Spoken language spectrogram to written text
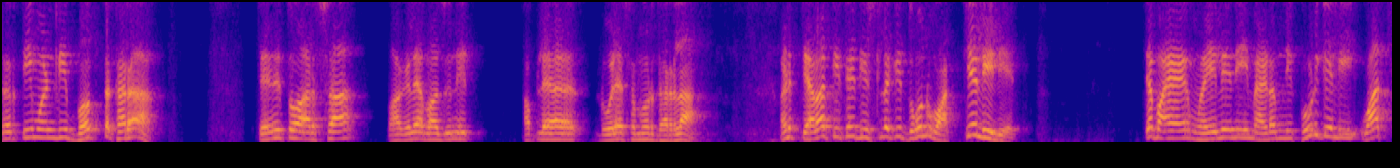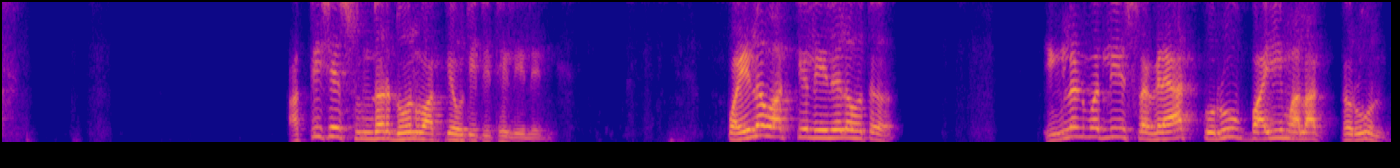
तर ती म्हणली बघ तर खरा. त्याने तो आरसा मागल्या बाजूने आपल्या डोळ्यासमोर धरला. आणि त्याला तिथे दिसलं की दोन वाक्य लिहिली आहेत. त्या बाया महिलेनी मॅडमनी खूण केली? वाच. अतिशय सुंदर दोन वाक्य होती तिथे लिहिलेली. पहिलं वाक्य लिहिलेलं होतं इंग्लंड मधली सगळ्यात कुरूप बाई मला करून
